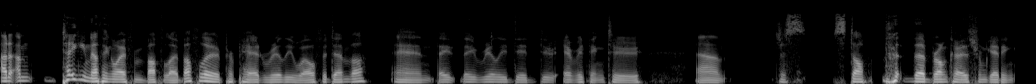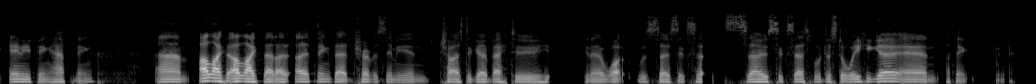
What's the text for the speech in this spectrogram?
I, am taking nothing away from Buffalo. Buffalo prepared really well for Denver, and they they really did do everything to, um, just stop the Broncos from getting anything happening. Um, I like I like that. I, I think that Trevor Siemian tries to go back to you know what was so success, so successful just a week ago, and I think you know,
